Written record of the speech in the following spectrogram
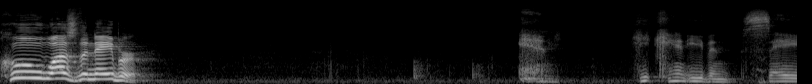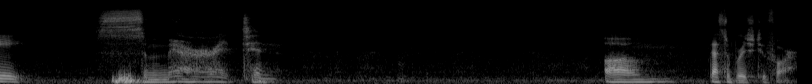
who was the neighbor? And he can't even say Samaritan. Um, that's a bridge too far.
